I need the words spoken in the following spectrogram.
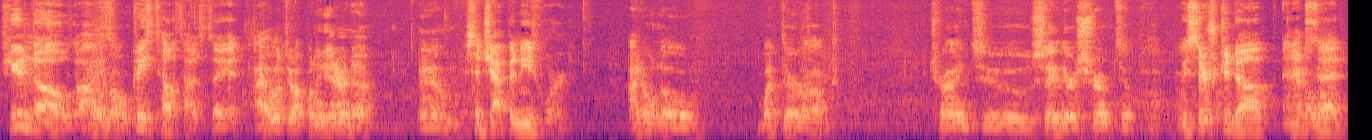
If you know, I guys, don't know. please tell us how to say it. I looked it up on the internet, and It's a Japanese word. I don't know what they're uh, trying to say. Their shrimp. To, We searched it up, and it said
